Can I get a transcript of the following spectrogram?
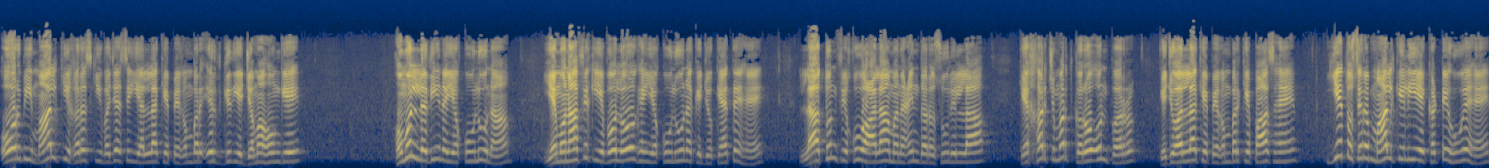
اور بھی مال کی غرض کی وجہ سے یہ اللہ کے پیغمبر ارد گرد یہ جمع ہوں گے۔ ہم الدین یقولون، یہ منافق، یہ وہ لوگ ہیں یقولون کہ جو کہتے ہیں، لا تنفقوا علی من عند رسول اللہ، کہ خرچ مرت کرو ان پر کہ جو اللہ کے پیغمبر کے پاس ہیں۔ یہ تو صرف مال کے لیے اکٹھے ہوئے ہیں۔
